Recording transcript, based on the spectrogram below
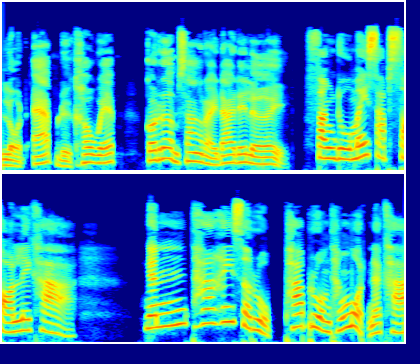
โหลดแอป หรือเข้าเว็บ ก็เริ่มสร้างรายได้ได้เลย ฟังดูไม่ซับซ้อนเลยค่ะ งั้นถ้าให้สรุปภาพรวมทั้งหมดนะคะ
